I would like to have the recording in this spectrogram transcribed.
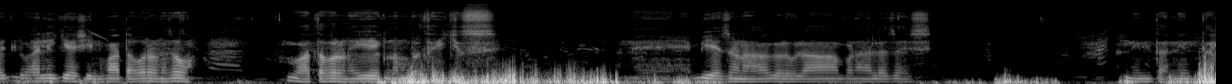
એટલું હાલી ગયા છીએ વાતાવરણ, જો. વાતાવરણ એક નંબર થઈ ગયું છે. બે જણા આગળ ઓલા પણ હાલે જાય છે. નીંદતા નીંદતા.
